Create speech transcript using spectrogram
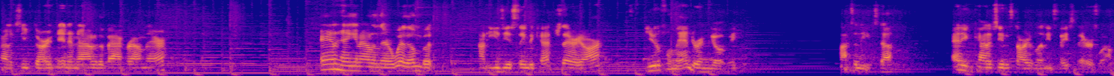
kind of see darting in and out of the background there. And hanging out in there with them, but not the easiest thing to catch. There you are. Beautiful mandarin goby. Lots of neat stuff. And you can kind of see the starry blenny's face there as well.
